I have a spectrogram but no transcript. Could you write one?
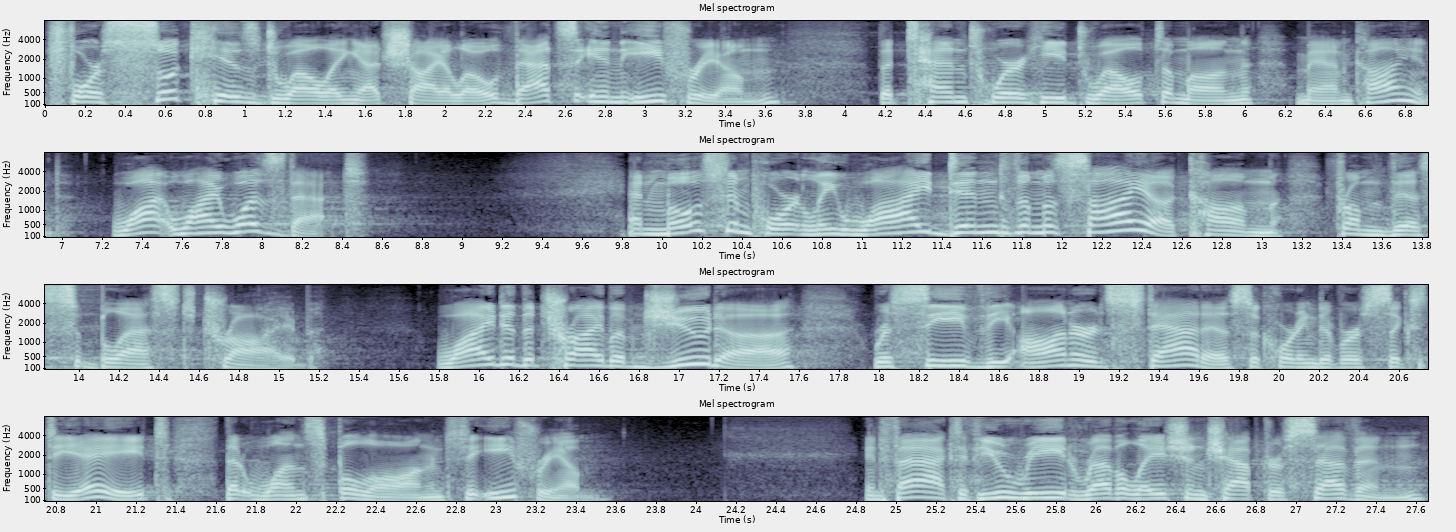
forsook his dwelling at Shiloh, that's in Ephraim, the tent where he dwelt among mankind. Why, why was that? And most importantly, why didn't the Messiah come from this blessed tribe? Why did the tribe of Judah receive the honored status, according to verse 68, that once belonged to Ephraim? In fact, if you read Revelation chapter 7,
